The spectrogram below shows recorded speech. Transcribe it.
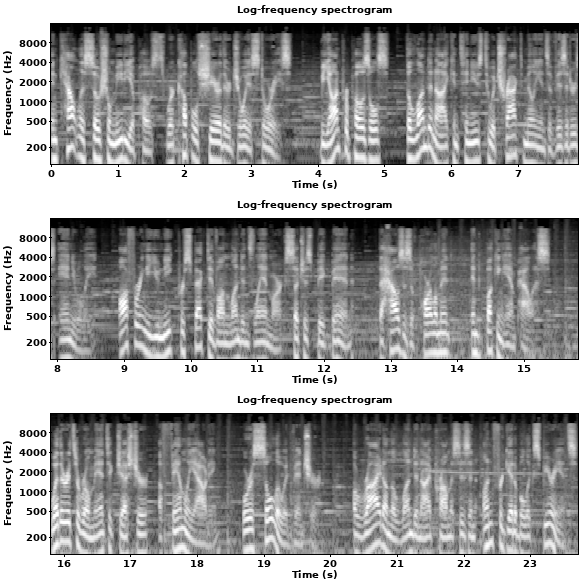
and countless social media posts where couples share their joyous stories. Beyond proposals, the London Eye continues to attract millions of visitors annually, offering a unique perspective on London's landmarks such as Big Ben, the Houses of Parliament, and Buckingham Palace. Whether it's a romantic gesture, a family outing, or a solo adventure, a ride on the London Eye promises an unforgettable experience,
